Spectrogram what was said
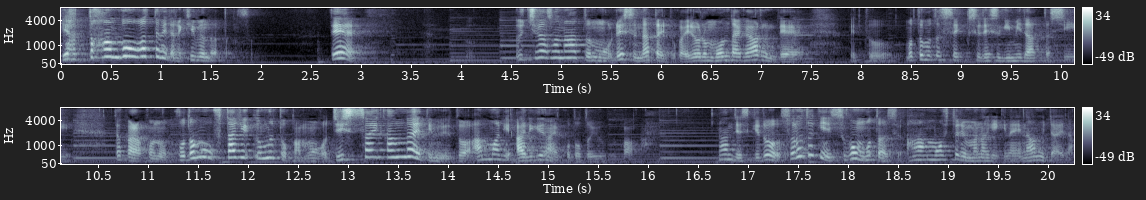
やっと半分終わったみたいな気分だったんですよ。でうちはその後もレッスンになったりとかいろいろ問題があるんでえっと、もともとセックスレス気味だったしだからこの子供を2人産むとかも実際考えてみるとあんまりありえないことというかなんですけどその時にすごい思ったんですよああもう一人産まなきゃいけないなみたいな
